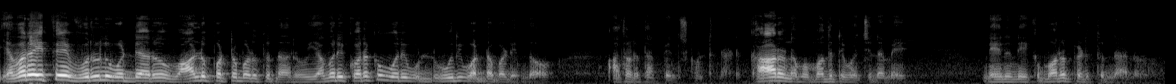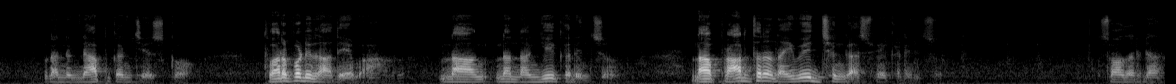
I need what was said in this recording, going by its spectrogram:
ఎవరైతే ఉరులు వడ్డారో వాళ్ళు పట్టుబడుతున్నారు. ఎవరి కొరకు ఊరి ఉరి వడ్డబడిందో అతడు తప్పించుకుంటున్నాడు. కారణము మొదటి వచనమే. నేను నీకు మొరపెడుతున్నాను. నన్ను జ్ఞాపకం చేసుకో. త్వరపడి రాదేవా నా నన్ను అంగీకరించు. నా ప్రార్థన నైవేద్యంగా స్వీకరించు. సోదరుడా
